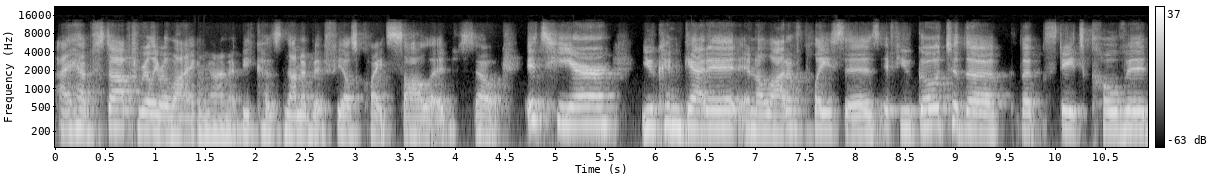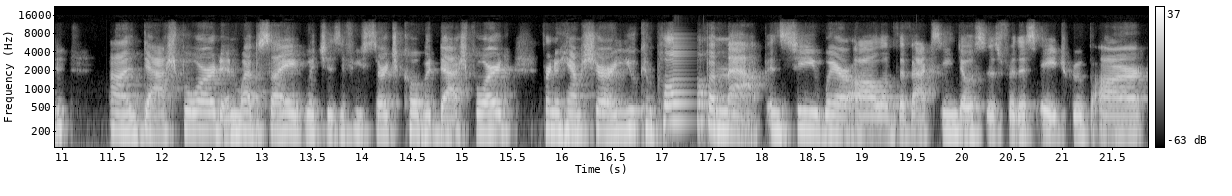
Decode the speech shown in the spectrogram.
I have stopped really relying on it because none of it feels quite solid. So it's here. You can get it in a lot of places. If you go to the, the state's COVID uh, dashboard and website, which is if you search COVID dashboard for New Hampshire, you can pull up a map and see where all of the vaccine doses for this age group are.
